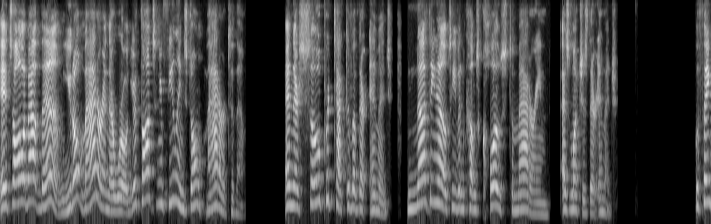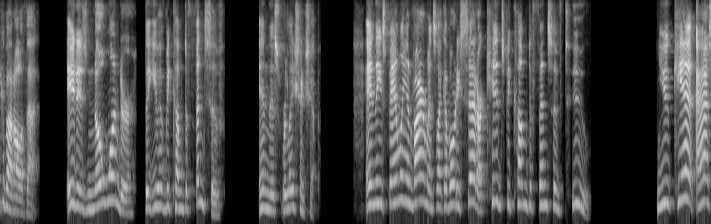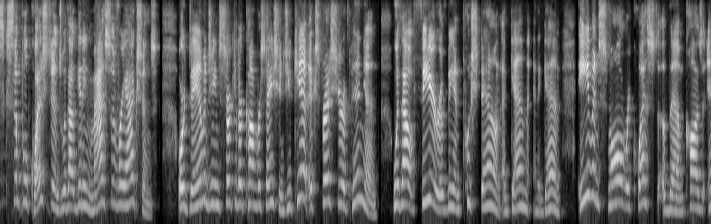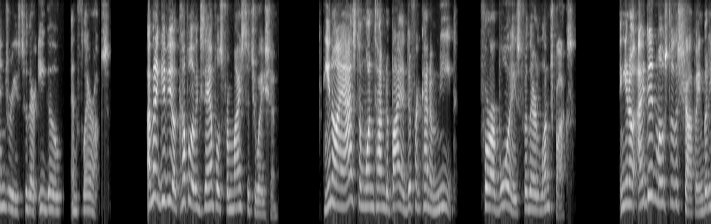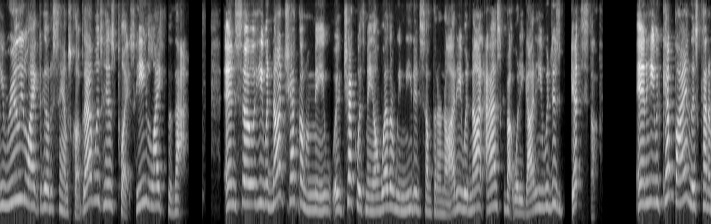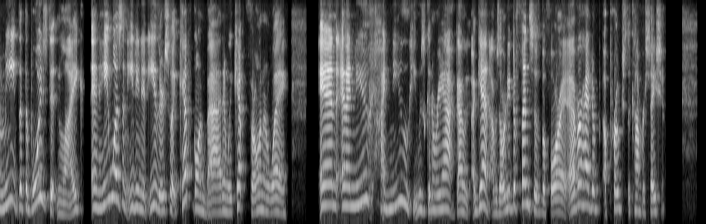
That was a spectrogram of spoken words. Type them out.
It's all about them. You don't matter in their world. Your thoughts and your feelings don't matter to them. And they're so protective of their image. Nothing else even comes close to mattering as much as their image. Well, think about all of that. It is no wonder that you have become defensive in this relationship. In these family environments, like I've already said, our kids become defensive too. You can't ask simple questions without getting massive reactions or damaging circular conversations. You can't express your opinion without fear of being pushed down again and again. Even small requests of them cause injuries to their ego and flare ups. I'm going to give you a couple of examples from my situation. You know, I asked him one time to buy a different kind of meat for our boys for their lunchbox you know, I did most of the shopping, but he really liked to go to Sam's Club. That was his place. He liked that. And so he would not check on me, uh, check with me on whether we needed something or not. He would not ask about what he got. He would just get stuff. And he kept buying this kind of meat that the boys didn't like, and he wasn't eating it either. So it kept going bad, and we kept throwing it away. And and I knew I knew he was going to react. I again, I was already defensive before I ever had to approach the conversation.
